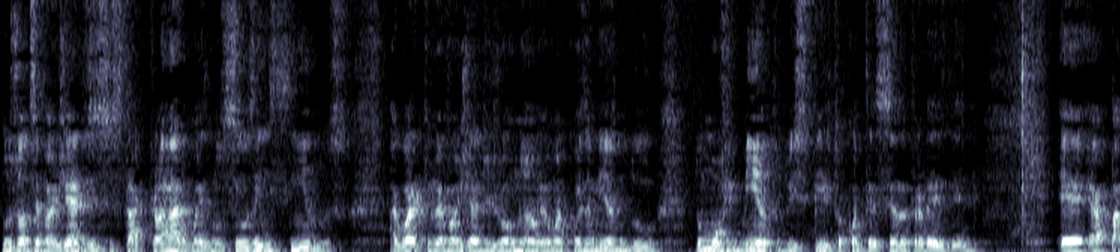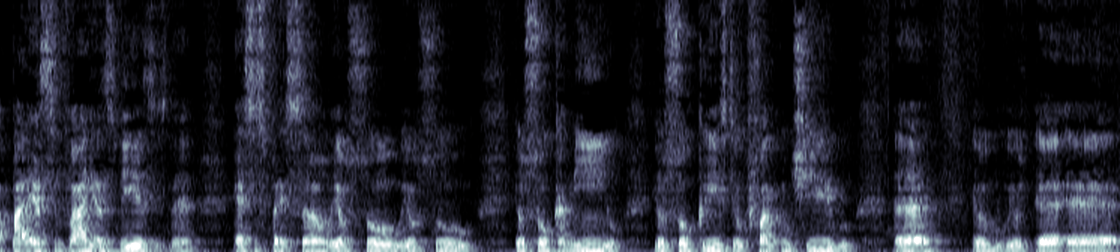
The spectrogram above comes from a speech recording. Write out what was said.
Nos outros evangelhos isso está claro, mas nos seus ensinos. Agora aqui no Evangelho de João não, é uma coisa mesmo do, do movimento do Espírito acontecendo através dele. É, é, aparece várias vezes né, essa expressão, eu sou, eu sou, eu sou o caminho, eu sou Cristo, eu que falo contigo, né, eu, eu, é, é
